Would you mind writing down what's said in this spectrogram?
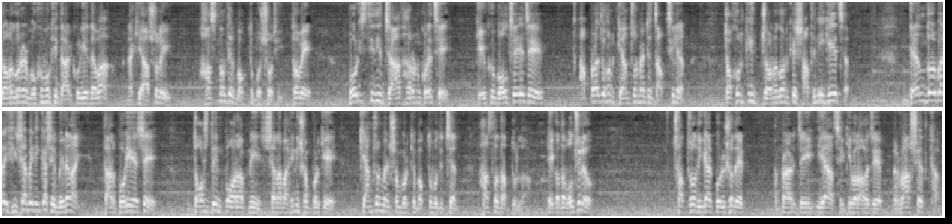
জনগণের মুখোমুখি দাঁড় করিয়ে দেওয়া নাকি আসলেই হাসনাতের বক্তব্য সঠিক? তবে পরিস্থিতি যা ধারণ করেছে, কেউ কেউ বলছে যে আপনারা যখন ক্যান্টনমেন্টে যাচ্ছিলেন তখন কি জনগণকে সাথে নিয়ে গিয়েছেন? দেন দরবারে হিসাবে নিকাশে মেলে নাই। তারপরে এসে দশ দিন পর আপনি সেনাবাহিনী সম্পর্কে, ক্যান্টনমেন্ট সম্পর্কে বক্তব্য দিচ্ছেন হাসনাত আবদুল্লাহ। এই কথা বলছিল ছাত্র অধিকার পরিষদের আপনার যে ইয়ে আছে, কি বলা হয় যে, রাশেদ খান।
